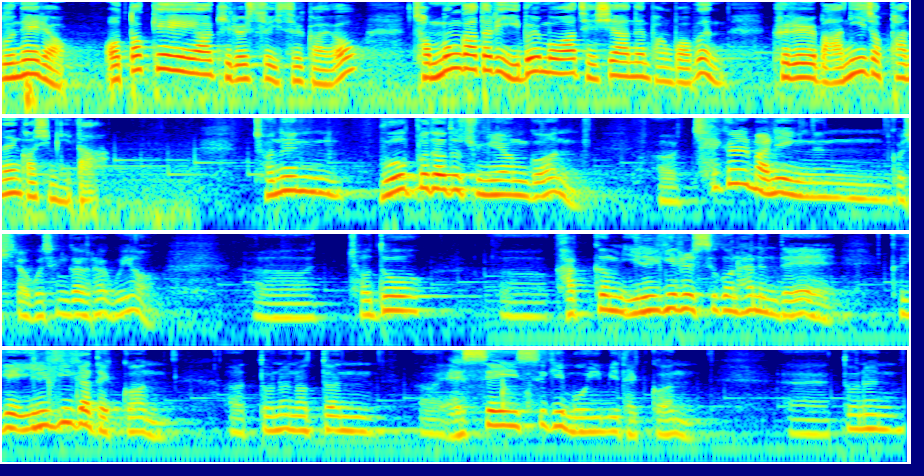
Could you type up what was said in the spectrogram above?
문해력, 어떻게 해야 기를 수 있을까요? 전문가들이 입을 모아 제시하는 방법은 글을 많이 접하는 것입니다. 저는 무엇보다도 중요한 건 어, 책을 많이 읽는 것이라고 생각을 하고요. 어, 저도 어, 가끔 일기를 쓰곤 하는데 그게 일기가 됐건 어, 또는 어떤 어, 에세이 쓰기 모임이 됐건 에, 또는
